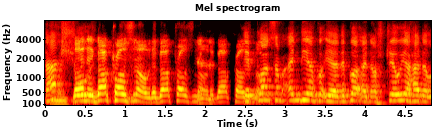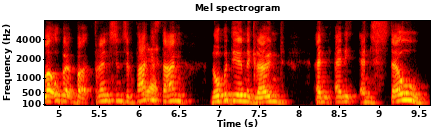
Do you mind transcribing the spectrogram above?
That Mm. shows. No, they got crows now. They got crows now. Yeah. They got crows They've now. got some India have got yeah they've got in Australia had a little bit but for instance in Pakistan nobody in the ground and and and still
